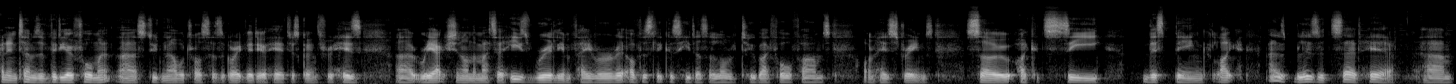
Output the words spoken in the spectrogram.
And in terms of video format, uh, Student Albatross has a great video here just going through his uh, reaction on the matter. He's really in favour of it, obviously, because he does a lot of 2x4 farms on his streams. So I could see this being, like, as Blizzard said here, um,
